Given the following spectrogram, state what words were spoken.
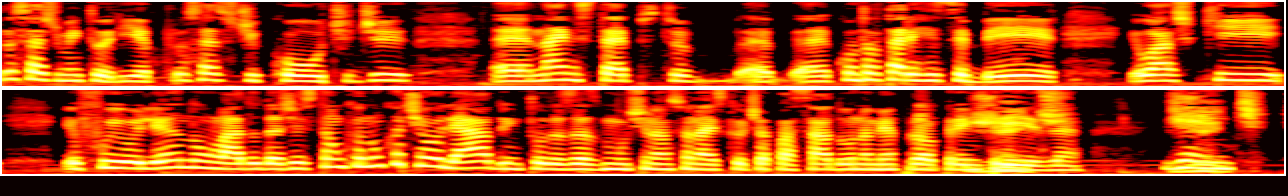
processo de mentoria, processo de coach, de é, nine steps to é, é, contratar e receber. Eu acho que eu fui olhando um lado da gestão que eu nunca tinha olhado em todas as multinacionais que eu tinha passado ou na minha própria empresa. Gente, gente,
